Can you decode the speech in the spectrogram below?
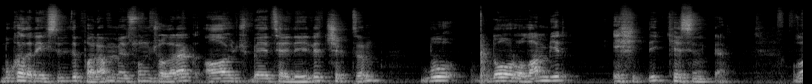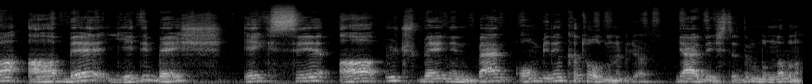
Bu kadar eksildi param ve sonuç olarak A3B TL ile çıktım. Bu doğru olan bir eşitlik kesinlikle. Zaman AB 75 eksi A3B'nin ben 11'in katı olduğunu biliyorum. Yer değiştirdim bununla bunu.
